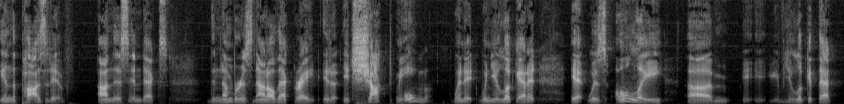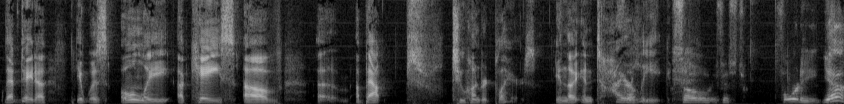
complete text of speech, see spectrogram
in the positive on this index, the number is not all that great. It it shocked me oh, when it when you look at it. It was only um, if you look at that that data, it was only a case of uh, about 200 players in the entire well, league. So if it's 40, yeah,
